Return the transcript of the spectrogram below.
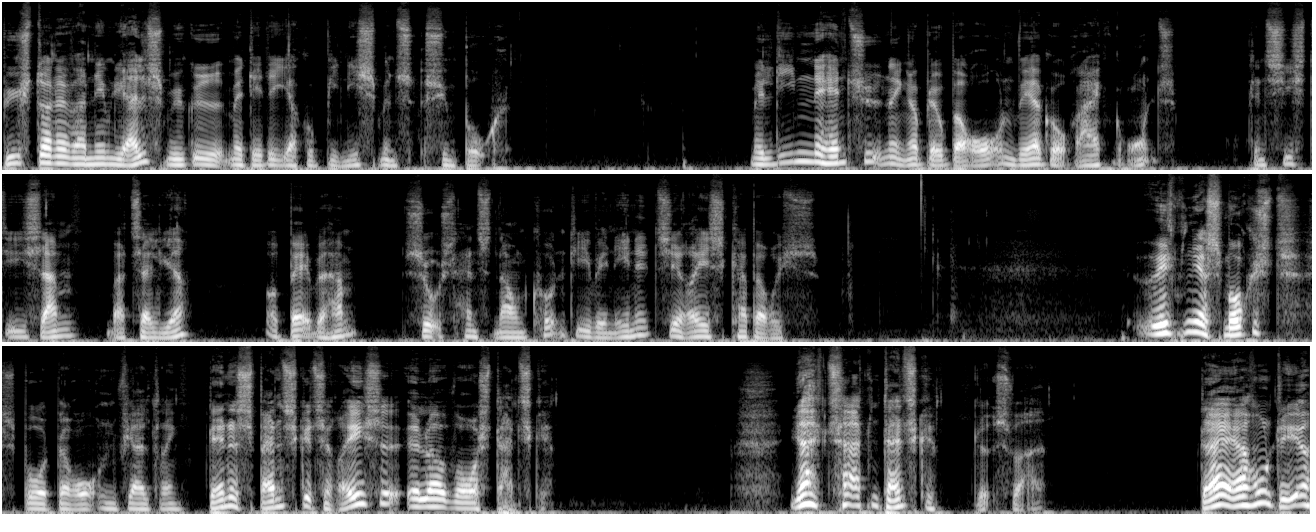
Bysterne var nemlig alle smykket med dette jakobinismens symbol. Med lignende hentydninger blev baronen ved at gå rækken rundt. Den sidste i samme var Talia, og bag ved ham sås hans navnkundige veninde Therese Cabarrus. Hvilken er smukkest, spurgte baronen Fjaldring. Denne spanske Therese eller vores danske? Jeg tager den danske, lød svaret. Der er hun der,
